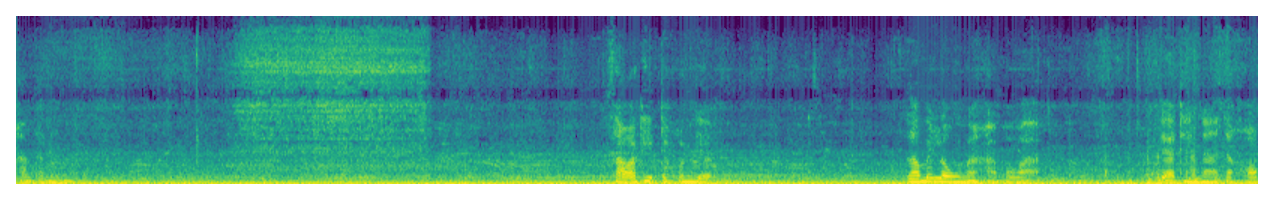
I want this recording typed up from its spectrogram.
ข้ามถนนาร์อาทิตย์จะคนเยอะ เราไม่ลงนะคะ เพราะว่า เดี๋ยวอาทิตย์หน้าจะครบ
